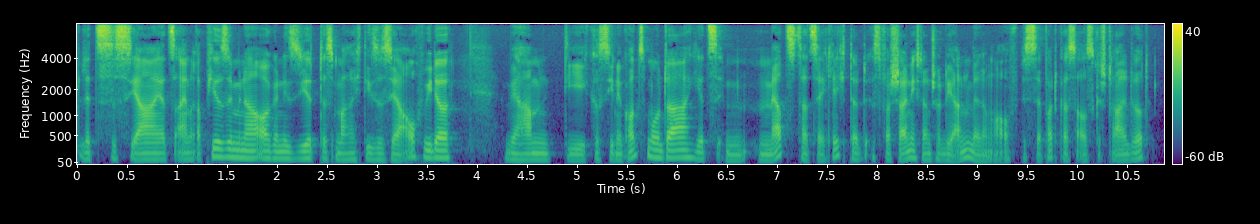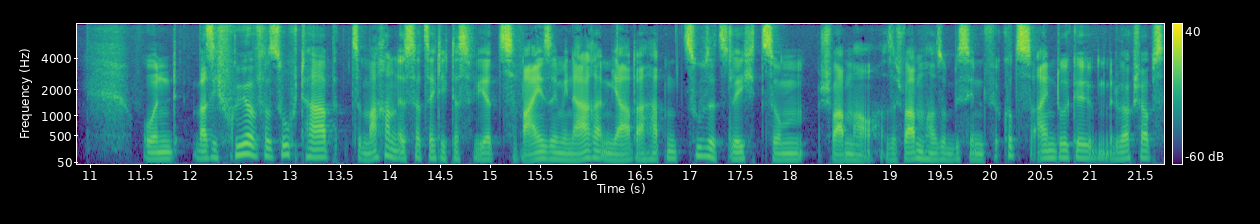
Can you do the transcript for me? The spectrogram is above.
letztes Jahr jetzt ein Rapierseminar organisiert, das mache ich dieses Jahr auch wieder. Wir haben die Christine Konzmo da, jetzt im März tatsächlich. Da ist wahrscheinlich dann schon die Anmeldung auf, bis der Podcast ausgestrahlt wird. Und was ich früher versucht habe zu machen, ist tatsächlich, dass wir zwei Seminare im Jahr da hatten, zusätzlich zum Schwabenhau. Also Schwabenhau so ein bisschen für Kurzeindrücke mit Workshops,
